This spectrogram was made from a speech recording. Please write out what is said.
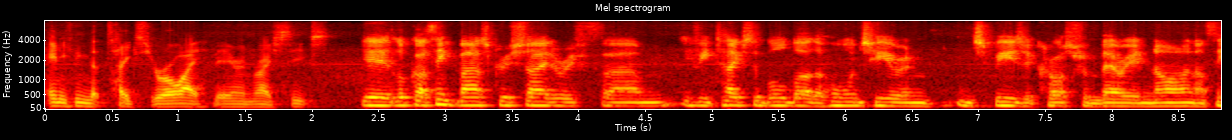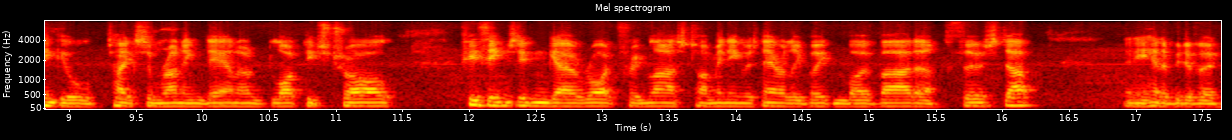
anything that takes your eye there in race six? Yeah, look, I think Masked Crusader, if um, if he takes the bull by the horns here and, and spears across from barrier nine, I think he'll take some running down. I liked his trial. A few things didn't go right for him last time, and he was narrowly beaten by Vada first up. And he had a bit of a,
